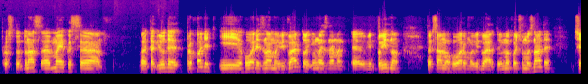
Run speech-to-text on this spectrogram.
Просто до нас е, ми якось е, е, так люди приходять і говорять з нами відверто, і ми з ними відповідно так само говоримо відверто. І ми хочемо знати, чи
